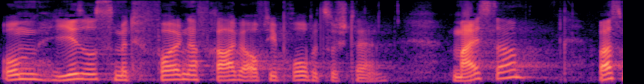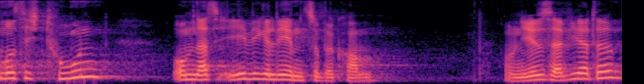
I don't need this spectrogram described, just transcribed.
um Jesus mit folgender Frage auf die Probe zu stellen. Meister, was muss ich tun, um das ewige Leben zu bekommen? Und Jesus erwiderte,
